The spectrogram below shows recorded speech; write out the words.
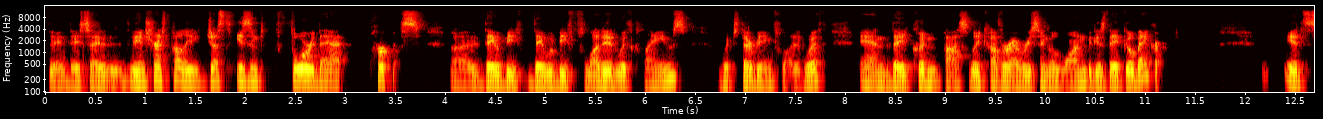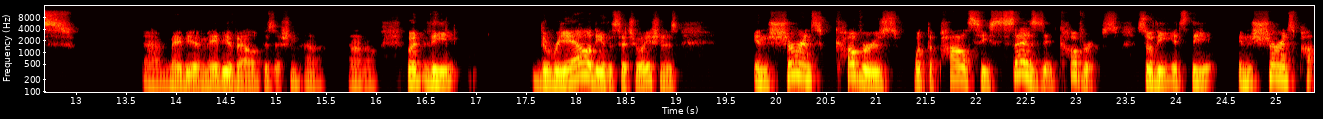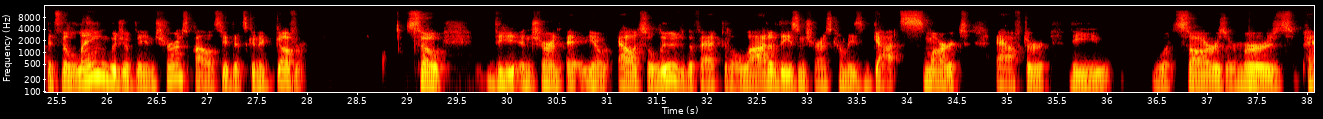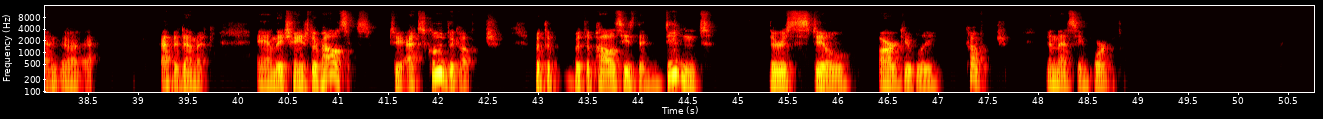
They, they say the insurance policy just isn't for that purpose. Uh, they would be they would be flooded with claims, which they're being flooded with, and they couldn't possibly cover every single one because they'd go bankrupt. It's uh, maybe maybe a valid position. I don't, I don't know, but the the reality of the situation is insurance covers what the policy says it covers. So the it's the insurance it's the language of the insurance policy that's going to govern. So the insurance, eh, you know, Alex alluded to the fact that a lot of these insurance companies got smart after the what SARS or MERS pan, uh, epidemic, and they changed their policies to exclude the coverage. But the but the policies that didn't, there is still arguably coverage, and that's the important thing.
